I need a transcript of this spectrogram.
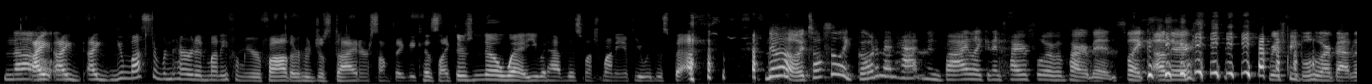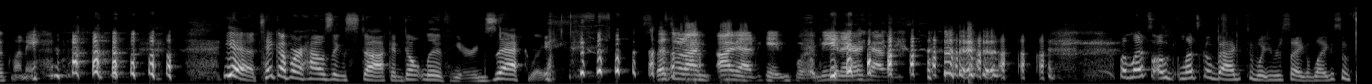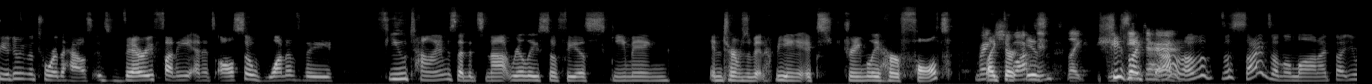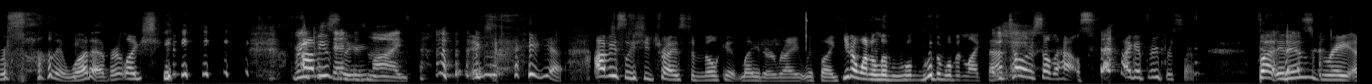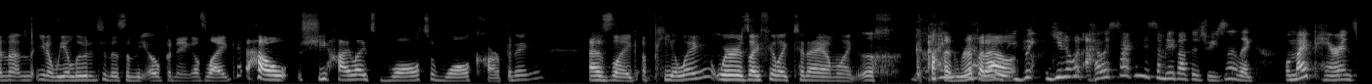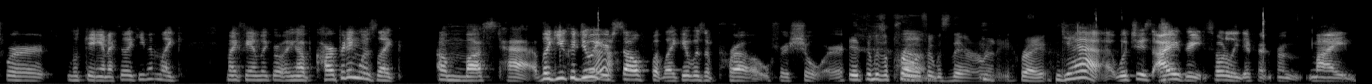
no I, I, I, you must have inherited money from your father who just died or something because like there's no way you would have this much money if you were this bad. No, it's also like go to Manhattan and buy like an entire floor of apartments, like other rich people who are bad with money. Yeah, take up our housing stock and don't live here. Exactly. That's what I'm I'm advocating for. Me and Eric have. but let's oh, let's go back to what you were saying like Sophia doing the tour of the house. It's very funny, and it's also one of the few times that it's not really Sophia scheming in terms of it being extremely her fault. Right, Like, there in, like She's like, I don't know, the, the signs on the lawn. I thought you were selling it. Whatever. Like she, Three percent is mine. exactly, yeah. Obviously, she tries to milk it later, right? With like, you don't want to live with a woman like that. Tell her to sell the house. I get three percent. But it is great, and then you know we alluded to this in the opening of like how she highlights wall to wall carpeting as like appealing, whereas I feel like today I'm like, ugh, God, rip it out. But you know what? I was talking to somebody about this recently. Like when my parents were looking, and I feel like even like my family growing up, carpeting was like a must have. Like you could do it yourself, but like it was a pro for sure. It, it was a pro if it Um, was there already, right? Yeah, which is I agree, totally different from my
